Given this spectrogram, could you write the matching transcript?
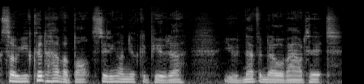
So you could have a bot sitting on your computer, you would never know about it.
